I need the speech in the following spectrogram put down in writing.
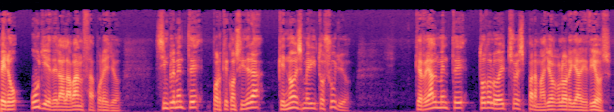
pero huye de la alabanza por ello, simplemente porque considera que no es mérito suyo, que realmente todo lo hecho es para mayor gloria de Dios.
